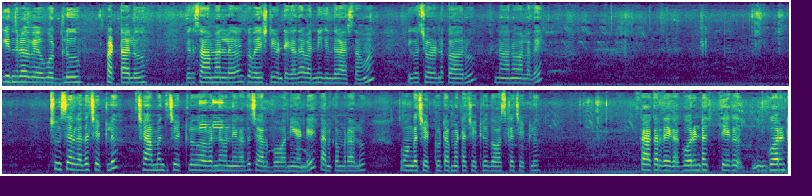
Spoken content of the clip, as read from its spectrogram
ఇందులో వే- వడ్లు పట్టాలు ఇక సామాన్లు ఇంకా వేస్ట్ ఉంటాయి కదా అవన్నీ గింజలు వేస్తాము. ఇక చూడండి కారు నాన్న వాళ్ళది. చూశారు కదా చెట్లు చామంతి చెట్లు అవన్నీ ఉన్నాయి కదా చాలా బాగున్నాయండి. కనకంబరాలు వంగ చెట్టు టమాటా చెట్లు దోసకాయ చెట్లు. కాకరదేగ గోరంట తీగ గోరంట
